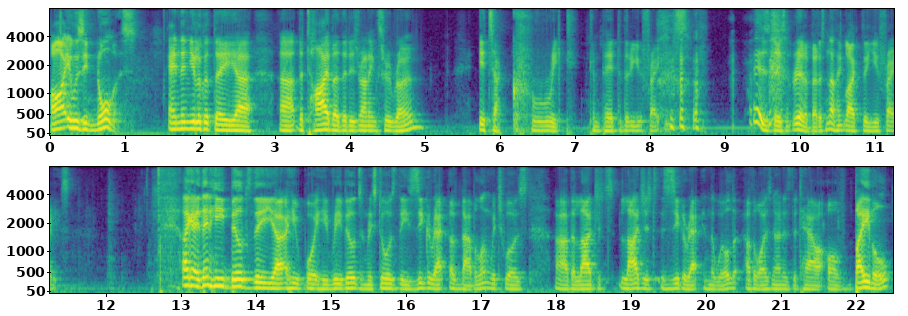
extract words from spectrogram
Oh, it was enormous. And then you look at the uh, uh, the Tiber that is running through Rome. It's a creek compared to the Euphrates. It's a decent river, but it's nothing like the Euphrates. Okay, then he builds the uh, he well, he rebuilds and restores the ziggurat of Babylon, which was uh, the largest largest ziggurat in the world, otherwise known as the Tower of Babel.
